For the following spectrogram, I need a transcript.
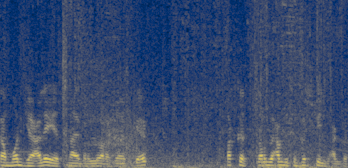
كان موجه علي ال sniper اللي ورا شايف كيف؟ فكت ضربه حقه التفشيل حقه.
